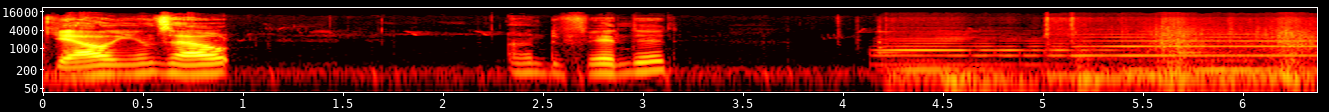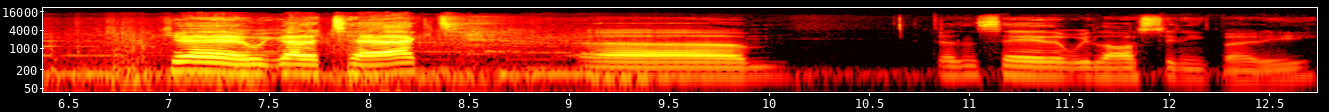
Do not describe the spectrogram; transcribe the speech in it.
galleons out undefended? Okay, we got attacked. Um, doesn't say that we lost anybody.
